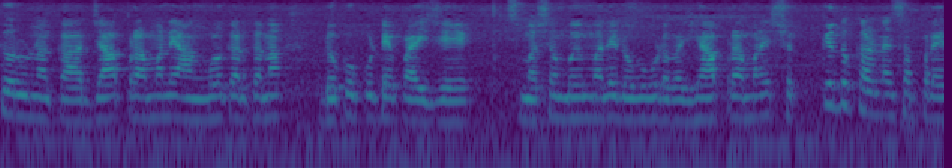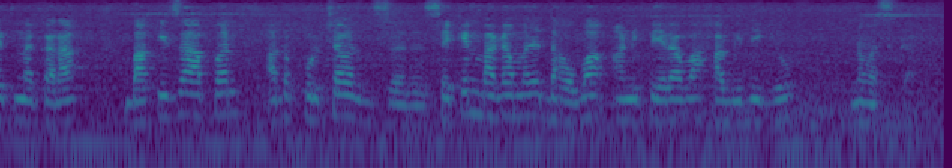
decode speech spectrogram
करू नका. ज्याप्रमाणे आंघोळ करताना डोकं कुठे पाहिजे स्मशानभूमीमध्ये डोकं कुठे पाहिजे ह्याप्रमाणे शक्यतो करण्याचा प्रयत्न करा. बाकीचा आपण आता पुढच्या सेकंड भागामध्ये दहावा आणि तेरावा हा विधी घेऊ. नमस्कार.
